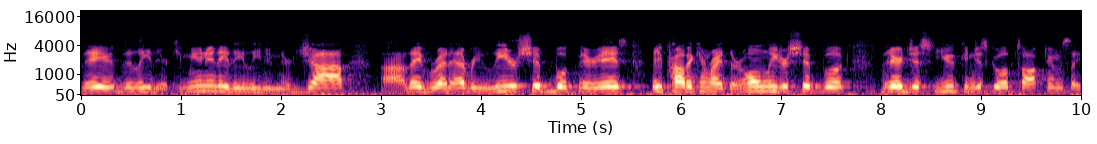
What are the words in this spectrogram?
they, they lead their community. They lead in their job. Uh, they've read every leadership book there is. They probably can write their own leadership book. They're just, you can just go up, talk to them, and say,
